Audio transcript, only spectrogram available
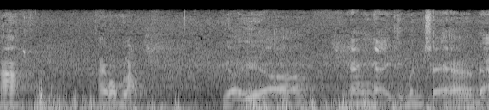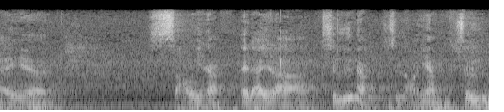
À, hai bông lọc. Rồi à, ngăn này thì mình sẽ để sỏi nè cái để là sứ nè xin lỗi nha sứ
